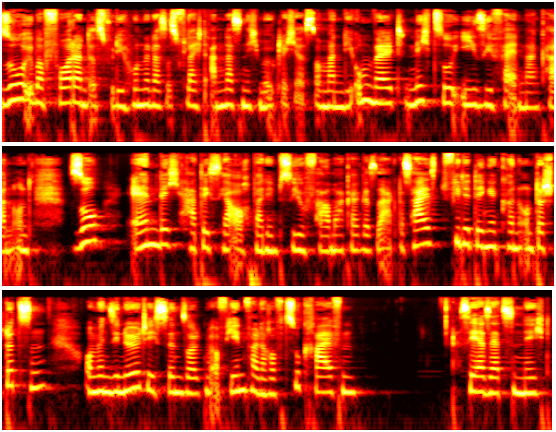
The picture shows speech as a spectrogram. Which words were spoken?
so überfordernd ist für die Hunde, dass es vielleicht anders nicht möglich ist und man die Umwelt nicht so easy verändern kann. Und so ähnlich hatte ich es ja auch bei den Psychopharmaka gesagt. Das heißt, viele Dinge können unterstützen und wenn sie nötig sind, sollten wir auf jeden Fall darauf zugreifen. Sie ersetzen nicht,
